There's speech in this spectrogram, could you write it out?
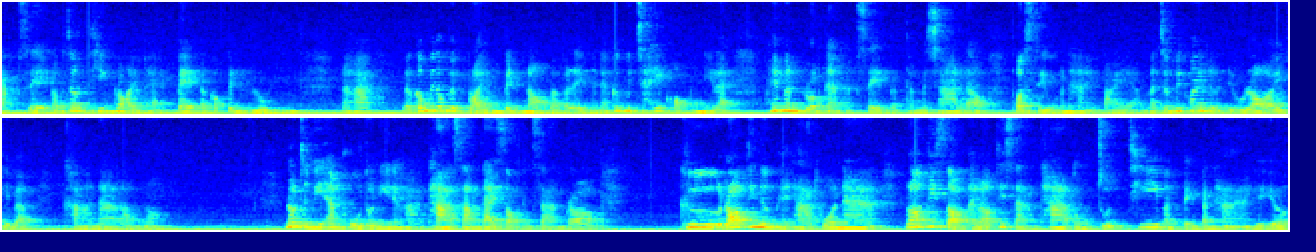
อักเสบแล้วก็จะทิ้งรอยแผลเป็นแล้วก็เป็นหลุมนะคะแล้วก็ไม่ต้องไปปล่อยมันเป็นหนองแบบอะไรอย่างเงี้ยนะก็คือใช้ของพวกนี้แหละ ให้มันลดการอักเสบแบบธรรมชาติแล้ว พอสิวมันหายไปอะมันจะไม่ค่อยเหลือริ้วรอยที่แบบขาหน้าเราเนาะนอกจากนี้แอมพูตัวนี้นะคะ ทาซ้ำได้ 2-3 รอบ คือรอบที่ 1 ให้ทาทั่วหน้า รอบที่ 2 และรอบที่ 3 ทาตรงจุดที่มันเป็นปัญหาเยอะ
